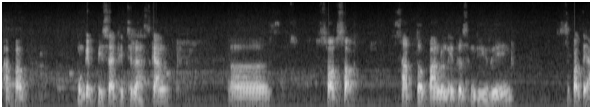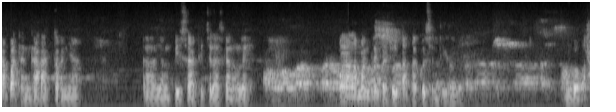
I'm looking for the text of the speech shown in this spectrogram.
apa mungkin bisa dijelaskan uh, sosok Sabdo Palun itu sendiri seperti apa dan karakternya uh, yang bisa dijelaskan oleh pengalaman pribadi Pak Bagus sendiri. Monggo Pak.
